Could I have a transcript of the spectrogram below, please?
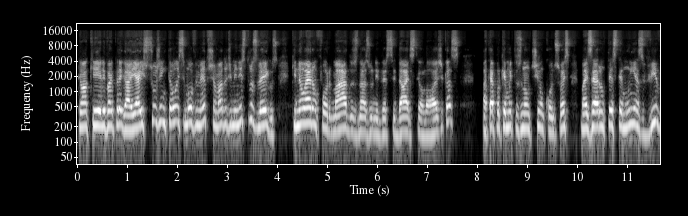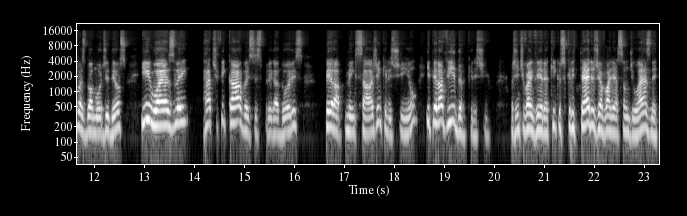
Então aqui ele vai pregar. E aí surge então esse movimento chamado de ministros leigos, que não eram formados nas universidades teológicas, até porque muitos não tinham condições, mas eram testemunhas vivas do amor de Deus. E Wesley ratificava esses pregadores pela mensagem que eles tinham e pela vida que eles tinham. A gente vai ver aqui que os critérios de avaliação de Wesley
